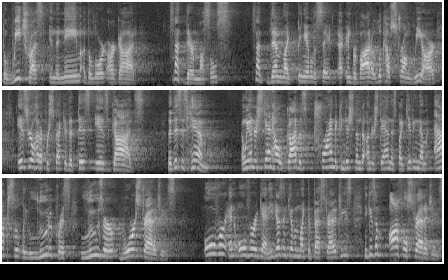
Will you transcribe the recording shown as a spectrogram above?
but we trust in the name of the Lord our God. It's not their muscles, it's not them like being able to say uh, in bravado, look how strong we are. Israel had a perspective that this is God's, that this is Him. And we understand how God was trying to condition them to understand this by giving them absolutely ludicrous loser war strategies over and over again. He doesn't give them like the best strategies, He gives them awful strategies.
